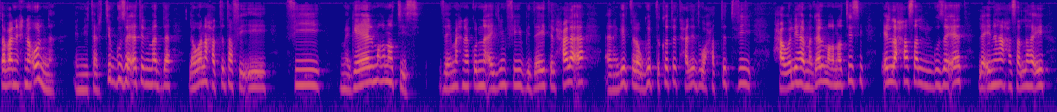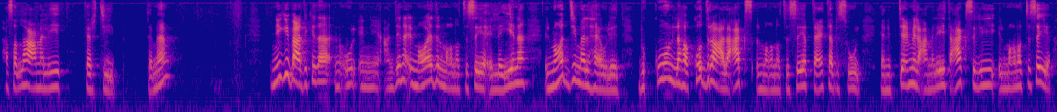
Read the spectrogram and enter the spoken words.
طبعا إحنا قلنا إن ترتيب جزيئات المادة لو أنا حطيتها في إيه؟ في مجال مغناطيسي. زي ما إحنا كنا قايلين في بداية الحلقة أنا جبت لو جبت قطعة حديد وحطيت فيه حواليها مجال مغناطيسي إيه اللي حصل للجزيئات؟ لقيناها حصل لها إيه؟ حصل لها عملية ترتيب. تمام؟ نيجي بعد كده نقول إن عندنا المواد المغناطيسية اللينة المواد دي مالها أولاد بتكون لها قدرة على عكس المغناطيسية بتاعتها بسهولة يعني بتعمل عملية عكس للمغناطيسية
